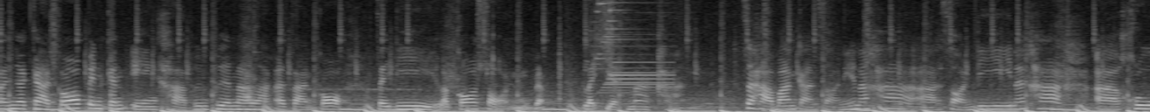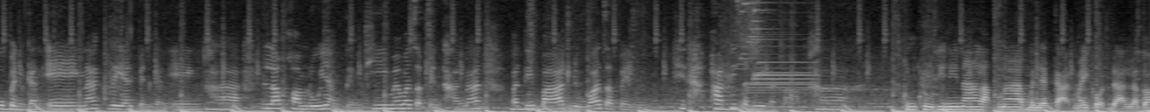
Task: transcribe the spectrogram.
บรรยากาศก็เป็นกันเองค่ะ เพื่อนๆน่ารักอาจารย์ก็ใจดีแล้วก็สอนแบบละเอียดมากค่ะสถาบันการสอนนี่นะคะอาสอนดีนะคะอ่าครูเป็นกันเองนักเรียนเป็นกันเองค่ะ ได้รับความรู้อย่างเต็มที่ไม่ว่าจะเป็นทางด้านปฏิบัติ หรือว่าจะเป็นภาคทฤษฎีก็ตามค่ะ คุณครูที่นี่น่ารักมากบรรยากาศไม่กดดัน แล้วก็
